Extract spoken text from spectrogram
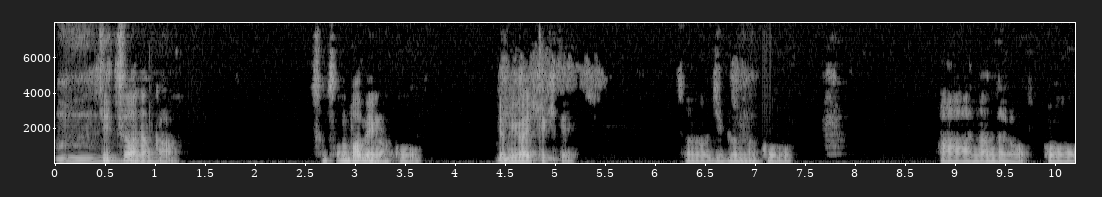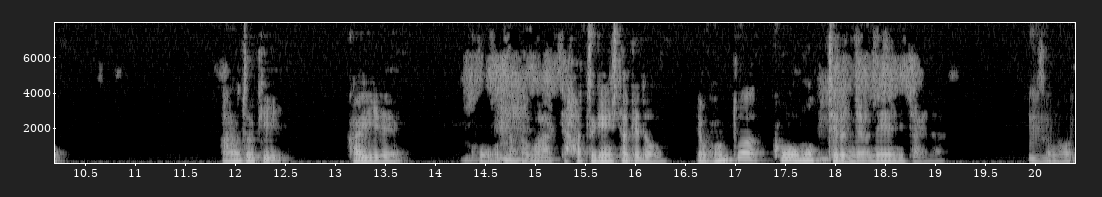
よね。うん。実はなんか、そその場面がこう、蘇ってきて、その自分がこう、ああ、なんだろう、こう、あの時、会議で、こう、なんかわーって発言したけど、でも本当はこう思ってるんだよね、みたいな。うん、その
